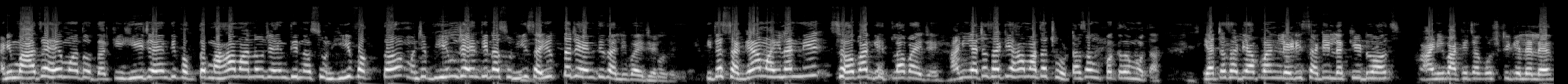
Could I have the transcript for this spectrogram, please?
आणि माझं हे मत होतं की ही जयंती फक्त महामानव जयंती नसून ही फक्त म्हणजे भीम जयंती नसून ही संयुक्त जयंती झाली पाहिजे. तिथे सगळ्या महिलांनी सहभाग घेतला पाहिजे. आणि याच्यासाठी हा माझा छोटासा उपक्रम होता. याच्यासाठी आपण लेडीजसाठी लकी ड्रॉज आणि बाकीच्या गोष्टी केलेल्या आहेत.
